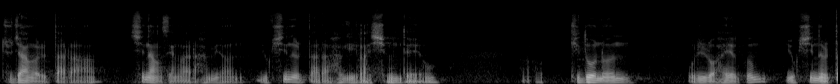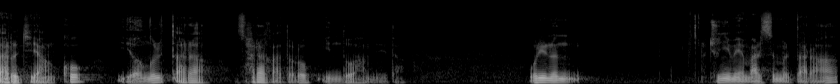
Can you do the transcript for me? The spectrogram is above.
주장을 따라 신앙생활을 하면 육신을 따라 하기가 쉬운데요. 어, 기도는 우리로 하여금 육신을 따르지 않고 영을 따라 살아가도록 인도합니다. 우리는 주님의 말씀을 따라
